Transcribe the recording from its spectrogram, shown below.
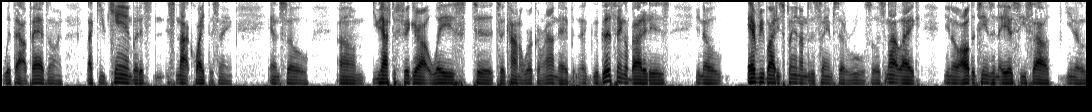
without pads on. Like you can, but it's it's not quite the same. And so um, you have to figure out ways to to kind of work around that. But the good thing about it is, you know, everybody's playing under the same set of rules. So it's not like you know all the teams in the AFC South, you know,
